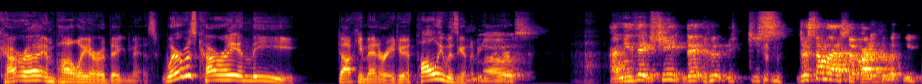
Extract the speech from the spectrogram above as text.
Cara and Paulie are a big miss. Where was Cara in the documentary too? If Paulie was going to be there. knows. I mean, they, she, they, who, just, there's some of that stuff I feel like we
